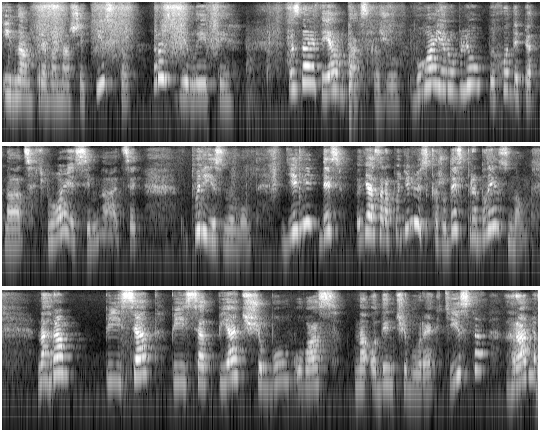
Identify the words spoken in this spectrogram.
І нам треба наше тісто розділити. Ви знаєте, я вам так скажу. Буває, роблю, виходить 15, буває 17. По-різному. Діліть десь, я зараз поділю і скажу, десь приблизно на грам 50-55, щоб був у вас на один чебурек тіста, грамів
